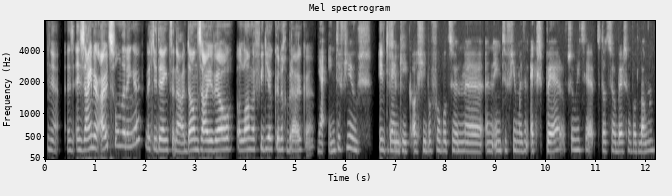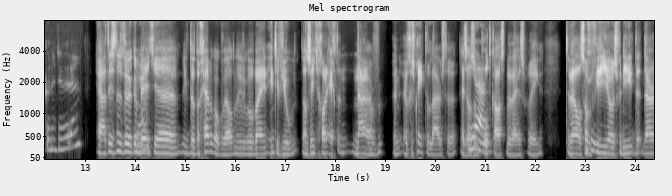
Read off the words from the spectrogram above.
Ja. En, zijn er uitzonderingen? Dat je denkt, nou, dan zou je wel een lange video kunnen gebruiken. ja, interviews, denk ik. Als je bijvoorbeeld een, eh, een interview met een expert of zoiets hebt, dat zou best wel wat langer kunnen duren. Ja, het is natuurlijk een Ja. beetje, eh, ik- dat begrijp ik ook wel. Natuurlijk wel bij een interview, dan zit je gewoon echt een, naar een, een, een gesprek te luisteren. En zoals Ja. een podcast, bij wijze van spreken. Terwijl zo'n video's van die, daar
